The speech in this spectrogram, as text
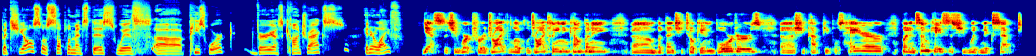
but she also supplements this with uh, piecework, various contracts in her life. Yes, she worked for a dry local dry cleaning company, um, but then she took in boarders. Uh, she cut people's hair, but in some cases she wouldn't accept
